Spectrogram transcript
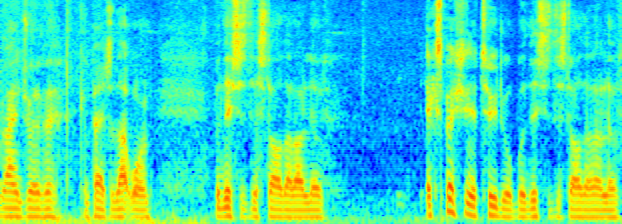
Range Rover compared to that one. But this is the style that I love. Especially in a two-door, but this is the style that I love.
